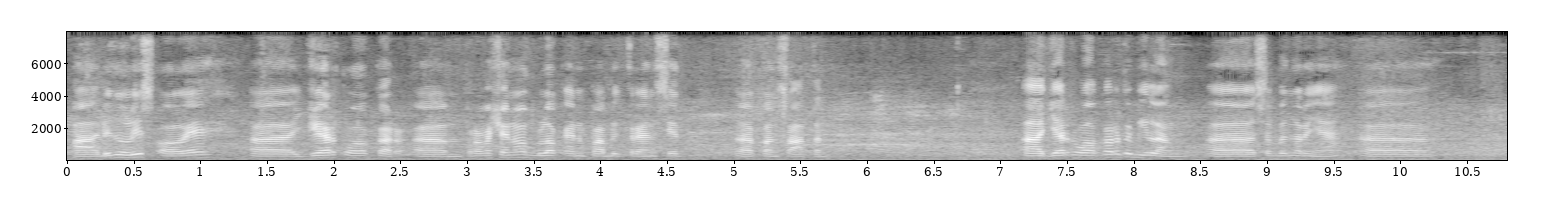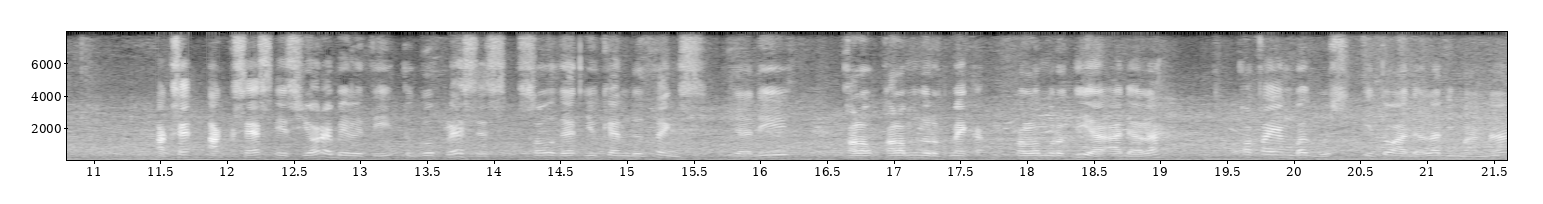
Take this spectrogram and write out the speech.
Uh, ditulis oleh uh, Jared Walker, um, professional block and public transit uh, consultant. Uh, Jared Walker tuh bilang uh, sebenarnya uh, akses access is your ability to go places so that you can do things. Jadi kalau kalau menurut mereka kalau menurut dia adalah kota yang bagus itu adalah di mana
